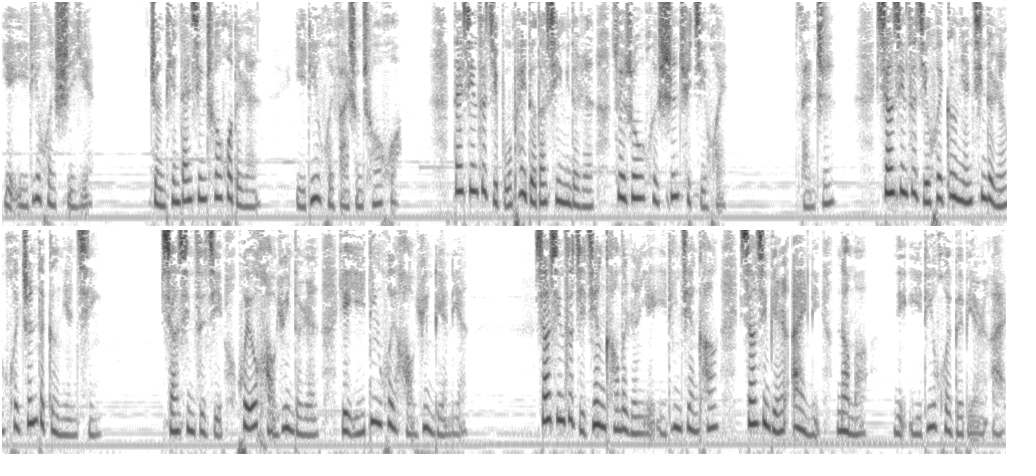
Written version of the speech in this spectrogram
也一定会失业，整天担心车祸的人一定会发生车祸。担心自己不配得到幸运的人，最终会失去机会；反之，相信自己会更年轻的人，会真的更年轻；相信自己会有好运的人，也一定会好运连连；相信自己健康的人，也一定健康；相信别人爱你，那么你一定会被别人爱。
